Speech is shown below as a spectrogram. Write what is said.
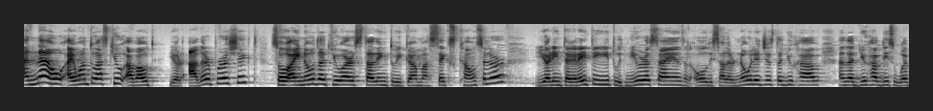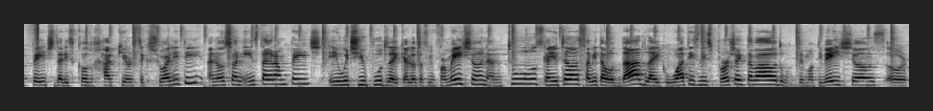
And now I want to ask you about your other project. So I know that you are studying to become a sex counselor. You are integrating it with neuroscience and all these other knowledges that you have and that you have this web page that is called hack your sexuality and also an instagram page in which you put like a lot of information and tools. Can you tell us a bit about that? Like what is this project about? The motivations? Or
